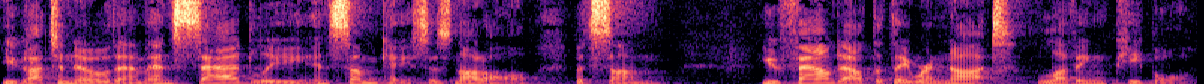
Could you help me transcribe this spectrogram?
You got to know them, and sadly, in some cases, not all, but some, you found out that they were not loving people.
